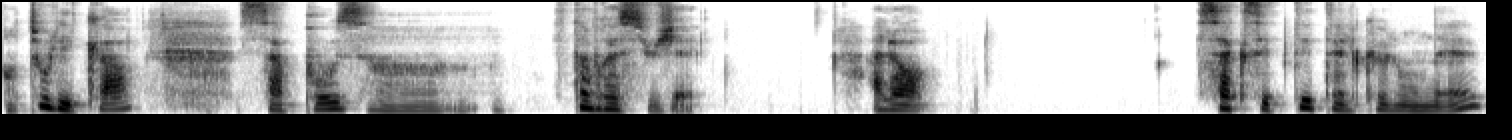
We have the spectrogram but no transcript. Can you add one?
En tous les cas, ça pose un... C'est un vrai sujet. Alors, s'accepter tel que l'on est,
